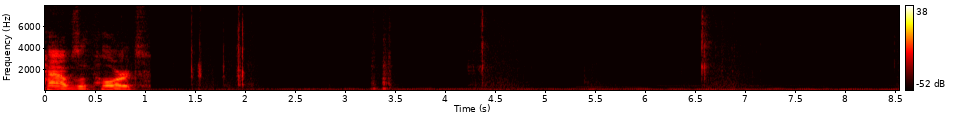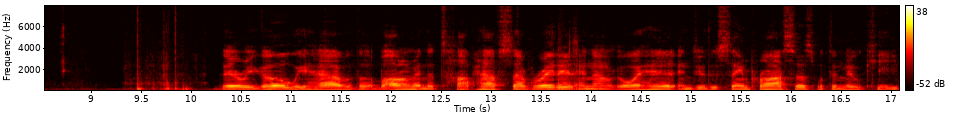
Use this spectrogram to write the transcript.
halves apart. There we go. We have the bottom and the top half separated and now go ahead and do the same process with the new key.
